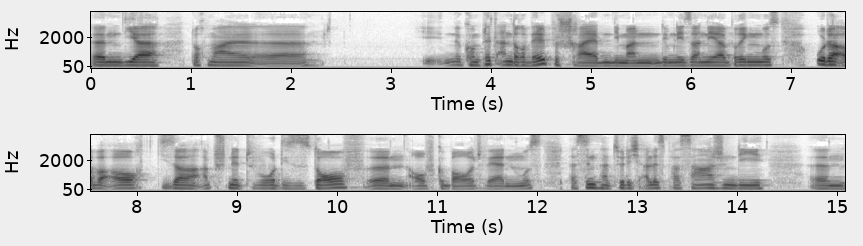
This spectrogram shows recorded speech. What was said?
ähm, die ja nochmal äh, eine komplett andere Welt beschreiben, die man dem Leser näher bringen muss. Oder aber auch dieser Abschnitt, wo dieses Dorf ähm, aufgebaut werden muss. Das sind natürlich alles Passagen, die ähm,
